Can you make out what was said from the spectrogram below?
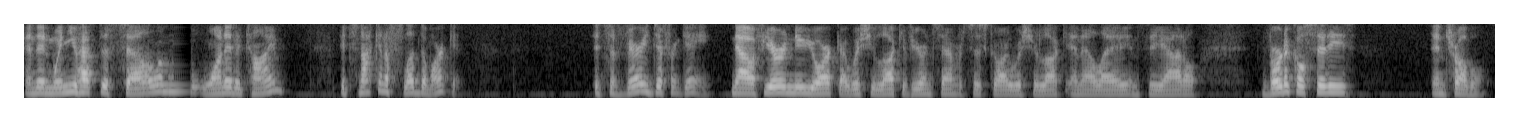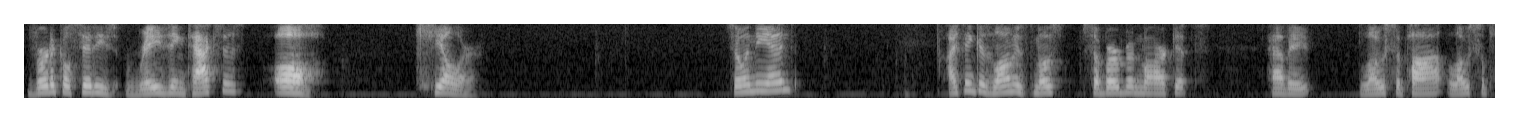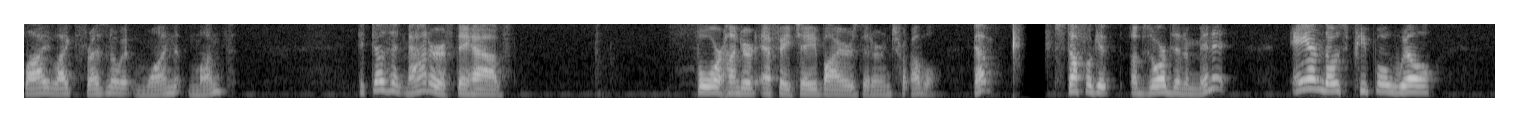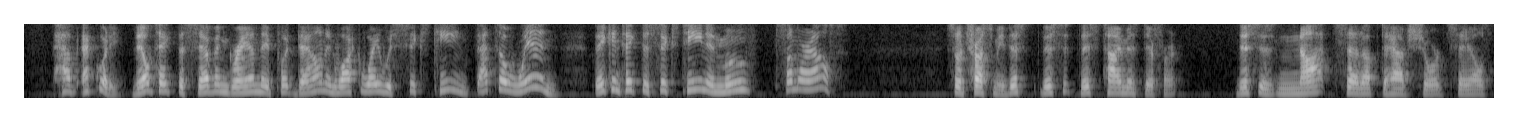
And then when you have to sell them one at a time, it's not going to flood the market. It's a very different game. Now, if you're in New York, I wish you luck. If you're in San Francisco, I wish you luck. In LA and Seattle, vertical cities in trouble. Vertical cities raising taxes, oh, killer. So, in the end, I think as long as most suburban markets have a low supply, low supply like Fresno at one month, it doesn't matter if they have 400 FHA buyers that are in trouble. That stuff will get absorbed in a minute, and those people will have equity. They'll take the seven grand they put down and walk away with 16. That's a win. They can take the 16 and move somewhere else. So trust me, this this this time is different. This is not set up to have short sales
